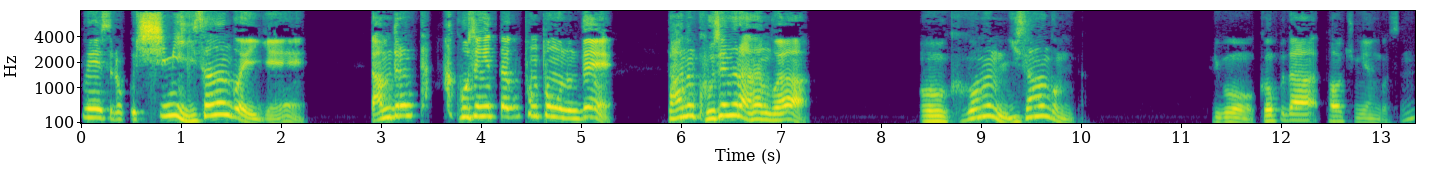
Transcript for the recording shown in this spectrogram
후회스럽고 심히 이상한 거예요, 이게. 남들은 다 고생했다고 펑펑 우는데 나는 고생을 안 한 거야. 어, 그거는 이상한 겁니다. 그리고 그것보다 더 중요한 것은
